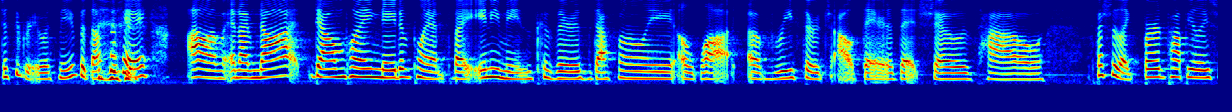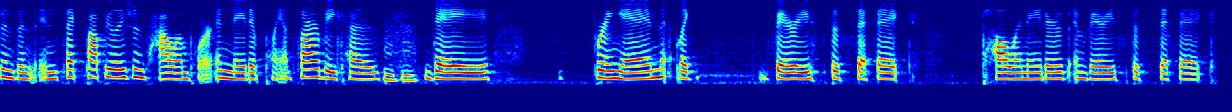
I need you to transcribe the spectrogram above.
disagree with me, but that's okay. um, and I'm not downplaying native plants by any means because there is definitely a lot of research out there that shows how especially like bird populations and insect populations how important native plants are because they bring in like very specific pollinators and very specific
